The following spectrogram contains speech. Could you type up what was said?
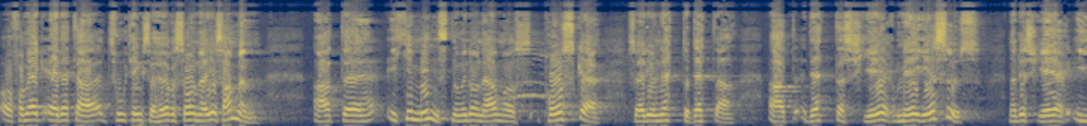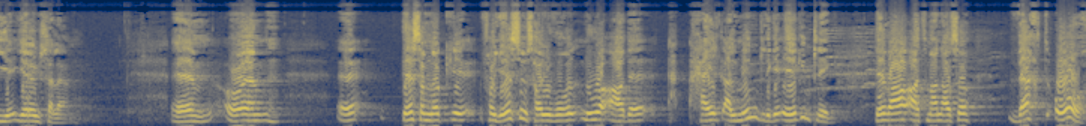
og For meg er dette to ting som hører så nøye sammen at eh, ikke minst når vi nå nærmer oss påske, så er det jo nettopp dette at dette skjer med Jesus, men det skjer i Jerusalem. Eh, og eh, Det som nok for Jesus har jo vært noe av det helt alminnelige, egentlig, det var at man altså hvert år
